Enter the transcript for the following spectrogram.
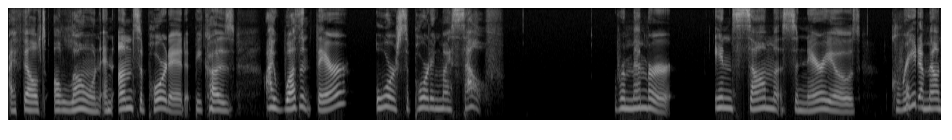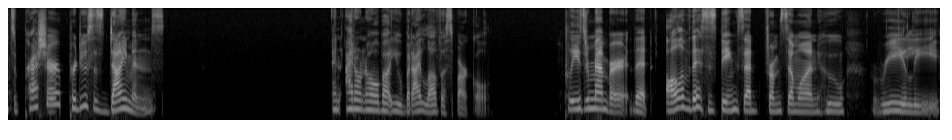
I felt alone and unsupported because I wasn't there or supporting myself. Remember, in some scenarios, great amounts of pressure produces diamonds. And I don't know about you, but I love a sparkle. Please remember that all of this is being said from someone who really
